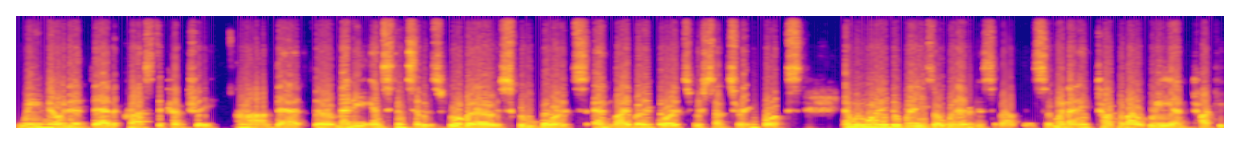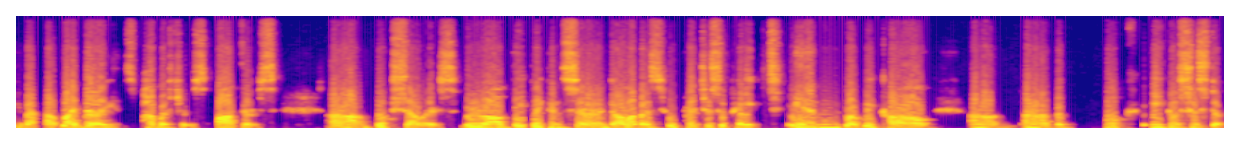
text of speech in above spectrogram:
we noted that across the country, uh, that there are many instances where school boards and library boards were censoring books. And we wanted to raise awareness about this. And when I talk about we, I'm talking about librarians, publishers, authors, uh, booksellers. We're all deeply concerned, all of us who participate in what we call um, uh, the book ecosystem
